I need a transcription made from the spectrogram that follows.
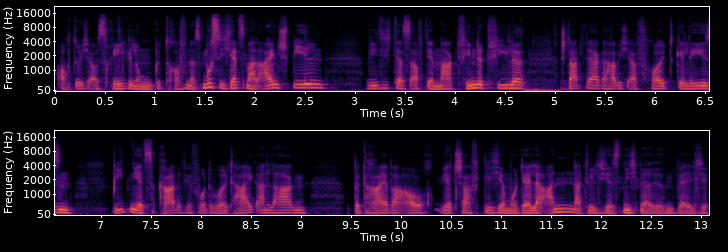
auch durchaus Regelungen getroffen. Das muss ich jetzt mal einspielen, wie sich das auf dem Markt findet. Viele Stadtwerke, habe ich erfreut gelesen, bieten jetzt gerade für Photovoltaikanlagen Betreiber auch wirtschaftliche Modelle an. Natürlich jetzt nicht mehr irgendwelche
